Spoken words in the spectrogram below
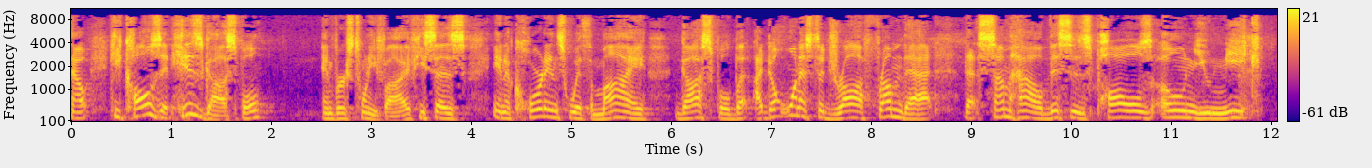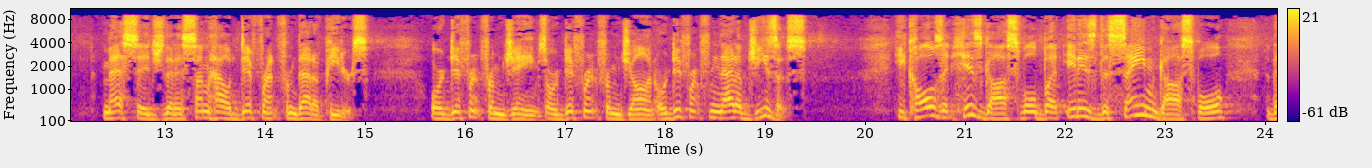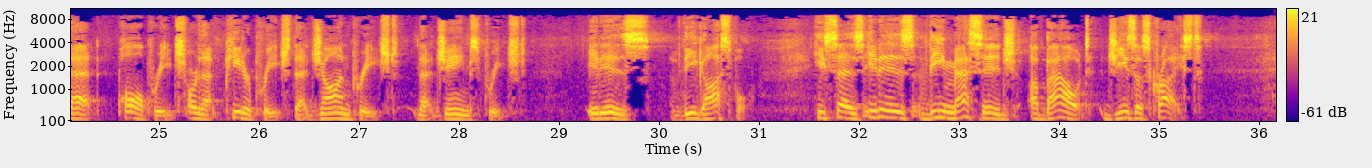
Now, he calls it his gospel in verse 25. He says, in accordance with my gospel, but I don't want us to draw from that that somehow this is Paul's own unique message that is somehow different from that of Peter's, or different from James, or different from John, or different from that of Jesus. He calls it his gospel, but it is the same gospel that Paul preached, or that Peter preached, that John preached, that James preached. It is the gospel. He says it is the message about Jesus Christ.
